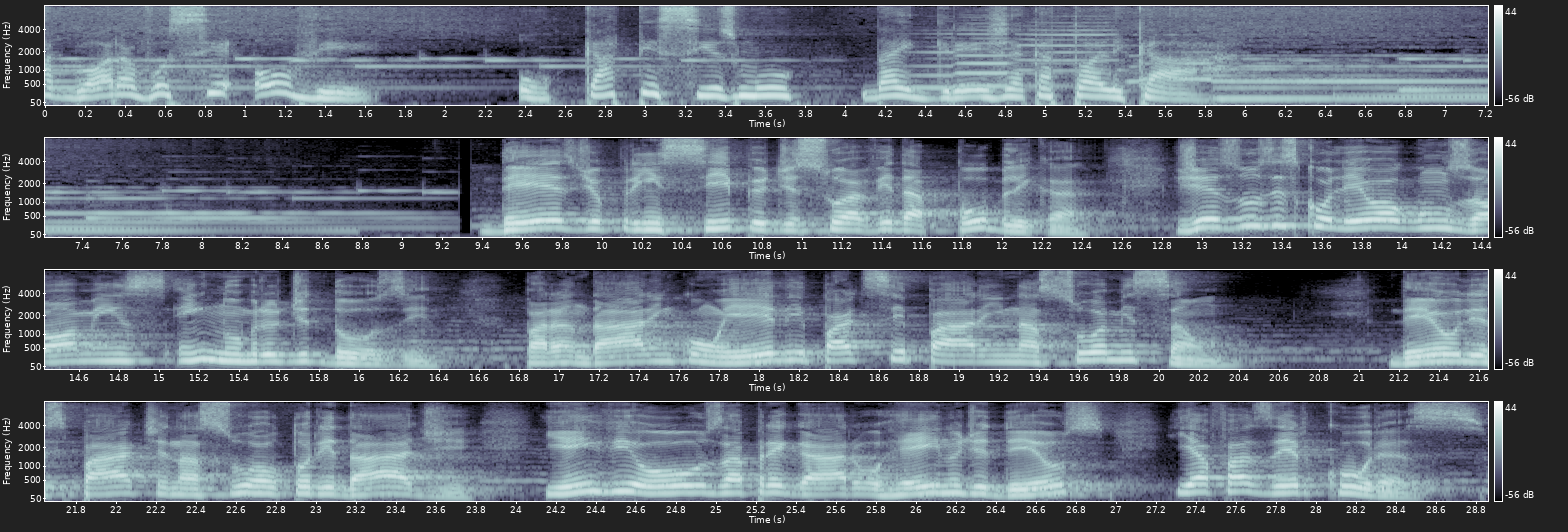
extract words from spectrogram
Agora você ouve o Catecismo da Igreja Católica. Desde o princípio de sua vida pública, Jesus escolheu alguns homens em número de doze para andarem com ele e participarem na sua missão. Deu-lhes parte na sua autoridade e enviou-os a pregar o reino de Deus e a fazer curas.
